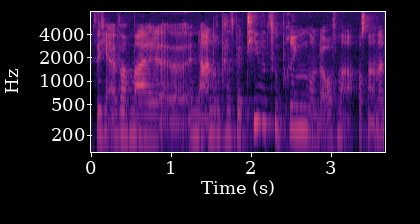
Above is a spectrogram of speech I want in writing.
sich einfach mal äh, in eine andere Perspektive zu bringen und einer, aus einer anderen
